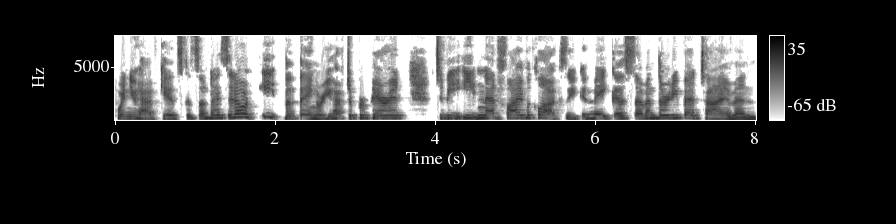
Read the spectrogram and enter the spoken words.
when you have kids because sometimes they don't eat the thing or you have to prepare it to be eaten at five o'clock so you can make a 7.30 bedtime and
